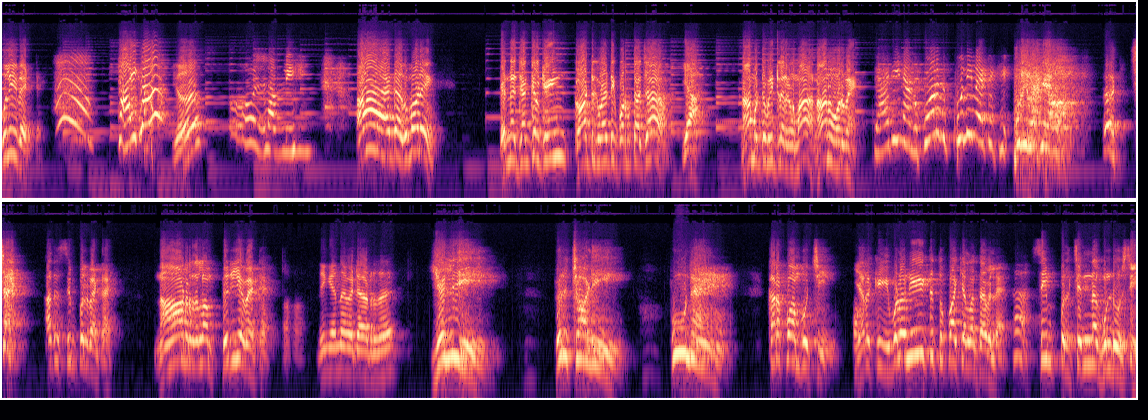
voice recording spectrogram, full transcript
புலி வேட்டை. Tiger yes oh lovely ah good morning என்ன ஜங்கல் கிங் காட்டுக்கு வேட்டைக்கு புறப்பட்டாச்சா? யா நான் மட்டும் வீட்டுல இருக்கணுமா? நானும் வருவேன். டாடி நாங்க போறது புலி வேட்டைக்கு. புலி வேட்டையா? அது சிம்பிள் வேட்டை. நாடுறதெல்லாம் பெரிய வேட்டை. நீங்க என்ன வேட்டையாடுறது எலி பெருச்சாளி பூனை கரப்பாம்பூச்சி எனக்கு இவ்வளவு நீட்டு துப்பாக்கி எல்லாம் தேவையில்ல. சிம்பிள் சின்ன குண்டூசி.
